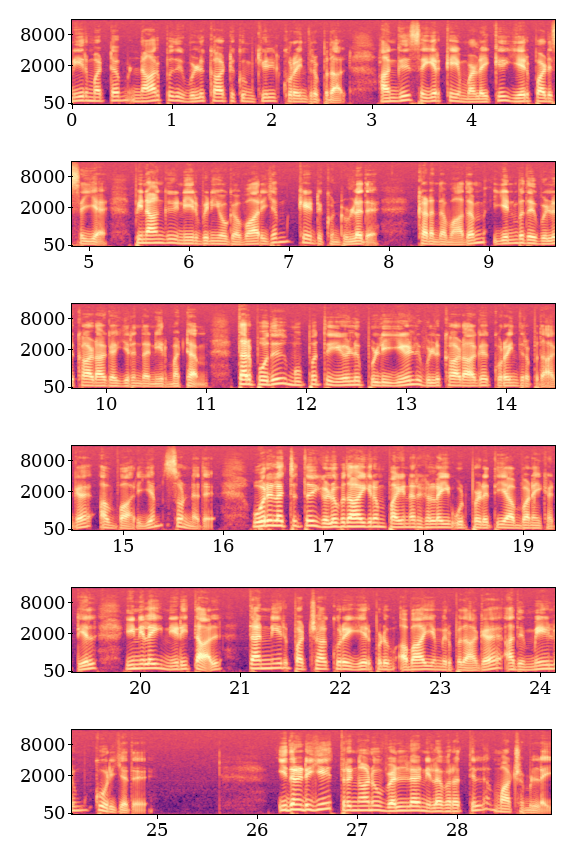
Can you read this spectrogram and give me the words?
நீர்மட்டம் நாற்பது விழுக்காட்டுக்கும் கீழ் குறைந்திருப்பதால் அங்கு செயற்கை மழைக்கு ஏற்பாடு செய்ய பினாங்கு நீர் விநியோக வாரியம் கேட்டுக்கொண்டுள்ளது. கடந்த மாதம் எண்பது விழுக்காடாக இருந்த நீர்மட்டம் தற்போது முப்பத்து ஏழு புள்ளி ஏழு விழுக்காடாக குறைந்திருப்பதாக அவ்வாரியம் சொன்னது. ஒரு லட்சத்து எழுபதாயிரம் பயனர்களை உட்படுத்திய அவ்வணைக்கட்டில் இந்நிலை நீடித்தால் தண்ணீர் பற்றாக்குறை ஏற்படும் அபாயம் இருப்பதாக அது மேலும் கூறியது. இதனிடையே திருங்கானு வெள்ள நிலவரத்தில் மாற்றமில்லை.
